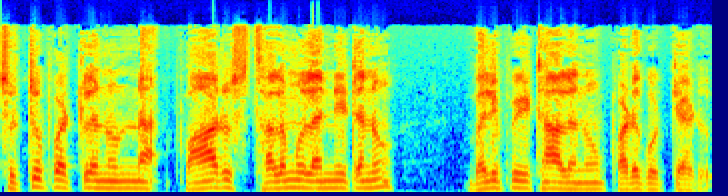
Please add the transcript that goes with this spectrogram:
చుట్టుపట్లనున్న పారు స్థలములన్నిటను బలిపీఠాలను పడగొట్టాడు.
